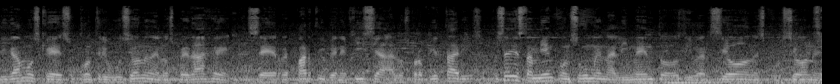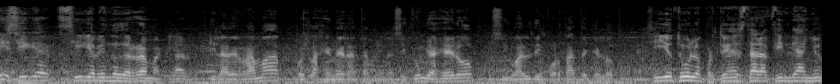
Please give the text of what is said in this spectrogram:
digamos que su contribución en el hospedaje se reparte y beneficia a los propietarios, pues ellos también consumen alimentos, diversión, excursiones. Sí, sigue, sigue habiendo derrama, claro. Y la derrama pues la generan también, así que un viajero pues igual de importante que el otro. Sí, yo tuve la oportunidad de estar a fin de año,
